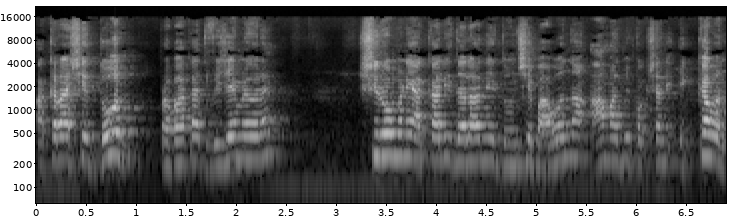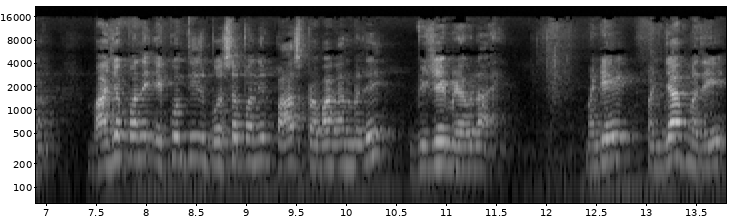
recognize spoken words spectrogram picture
अकराशे दोन प्रभागात विजय मिळवला. आहे शिरोमणी अकाली दलाने दोनशे बावन्न आम आदमी पक्षाने एक्कावन्न भाजपने एकोणतीस बसपने पाच प्रभागांमध्ये विजय मिळवला आहे. म्हणजे पंजाबमध्ये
